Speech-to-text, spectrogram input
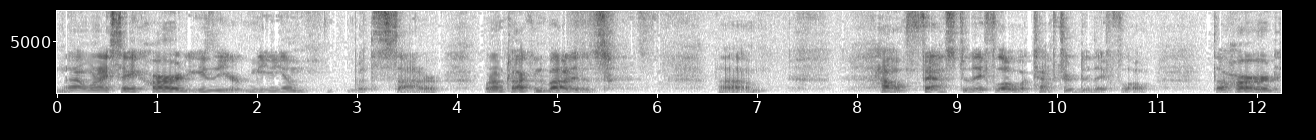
Now when I say hard, easy, or medium with solder, what I'm talking about is um, how fast do they flow, what temperature do they flow. The hard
